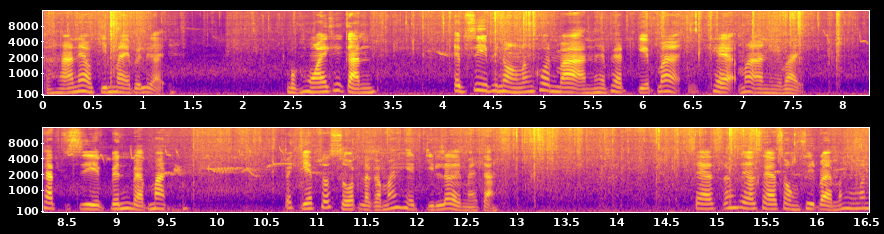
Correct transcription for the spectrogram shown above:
ก็หาแนวกินใหม่ไปเรื่อยบอกห้อยคือกันเอฟซีพี่น้องลังคนมาอันให้แพทย์เก็บมาแค่มาอันนี้ไว้แพทย์สิเป็นแบบมัก ไปเก็บสดๆแล้วก็มาเฮ็ดกินเลยไหมจ้ะแซ่ตั้งแต่แซ่ส่งฟีดไว้มันมัน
